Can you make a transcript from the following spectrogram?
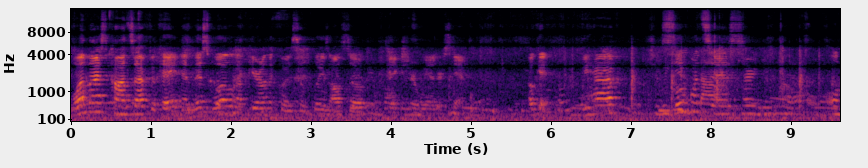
One last concept. Okay, and this will appear on the quiz, so please also make sure we understand. Okay, we have sequences of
